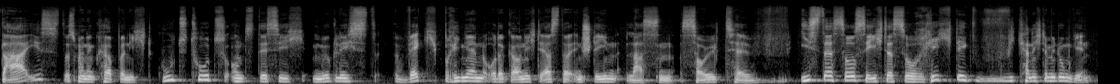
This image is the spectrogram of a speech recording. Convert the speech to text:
da ist, das meinem Körper nicht gut tut und das ich möglichst wegbringen oder gar nicht erst da entstehen lassen sollte. Ist das so? Sehe ich das so richtig? Wie kann ich damit umgehen?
